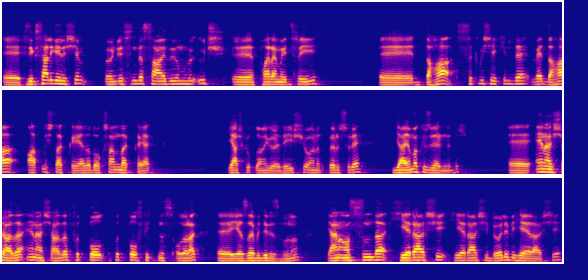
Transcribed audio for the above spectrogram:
E, fiziksel gelişim öncesinde saydığım bu üç e, parametreyi e, daha sık bir şekilde ve daha 60 dakikaya ya da 90 dakikaya yaş gruplarına göre değişiyor oynadıkları süre yaymak üzerinedir. Ee, en aşağıda en aşağıda futbol futbol fitness olarak e, yazabiliriz bunu. Yani aslında hiyerarşi hiyerarşi böyle bir hiyerarşi.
